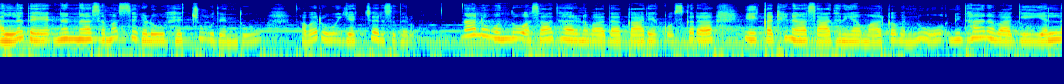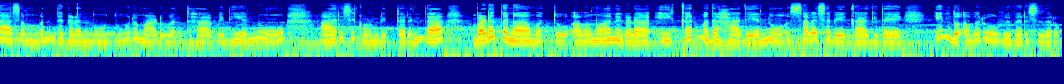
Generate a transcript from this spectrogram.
ಅಲ್ಲದೆ ನನ್ನ ಸಮಸ್ಯೆಗಳು ಹೆಚ್ಚುವುದೆಂದು ಅವರು ಎಚ್ಚರಿಸಿದರು. ನಾನು ಒಂದು ಅಸಾಧಾರಣವಾದ ಕಾರ್ಯಕ್ಕೋಸ್ಕರ ಈ ಕಠಿಣ ಸಾಧನೆಯ ಮಾರ್ಗವನ್ನು ನಿಧಾನವಾಗಿ ಎಲ್ಲ ಸಂಬಂಧಗಳನ್ನು ದೂರ ಮಾಡುವಂತಹ ವಿಧಿಯನ್ನು ಆರಿಸಿಕೊಂಡಿದ್ದರಿಂದ ಬಡತನ ಮತ್ತು ಅವಮಾನಗಳ ಈ ಕರ್ಮದ ಹಾದಿಯನ್ನು ಸವೆಸಬೇಕಾಗಿದೆ ಎಂದು ಅವರು ವಿವರಿಸಿದರು.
